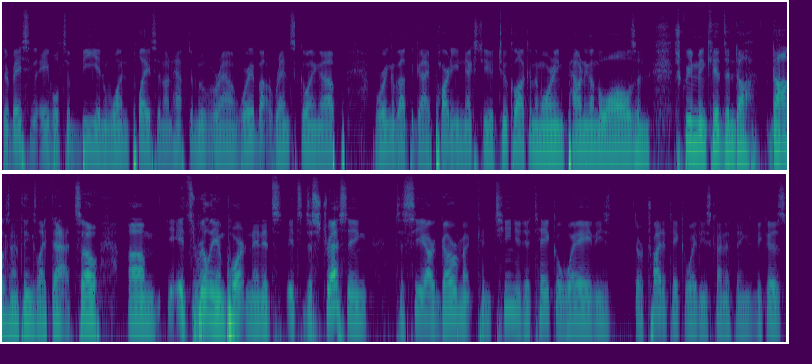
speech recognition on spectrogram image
they're basically able to be in one place and not have to move around, worry about rents going up, worrying about the guy partying next to you at two o'clock in the morning, pounding on the walls and screaming kids and do- dogs and things like that. So um, it's really important, and it's it's distressing to see our government continue to take away these or try to take away these kind of things because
